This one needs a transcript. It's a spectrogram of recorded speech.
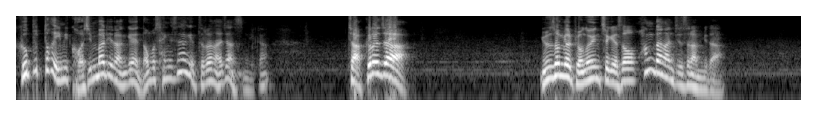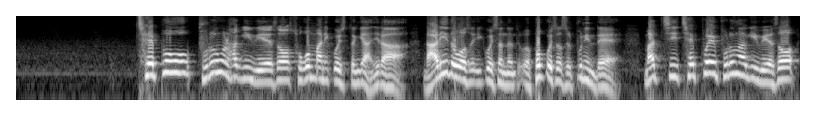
그부터가 이미 거짓말이라는 게 너무 생생하게 드러나지 않습니까? 자, 그러자 윤석열 변호인 측에서 황당한 짓을 합니다. 체포 불응을 하기 위해서 속옷만 입고 있었던 게 아니라 날이 더워서 입고 있었는데 어, 벗고 있었을 뿐인데 마치 체포에 불응하기 위해서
